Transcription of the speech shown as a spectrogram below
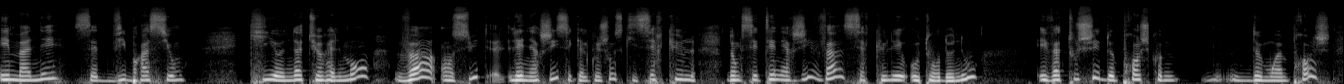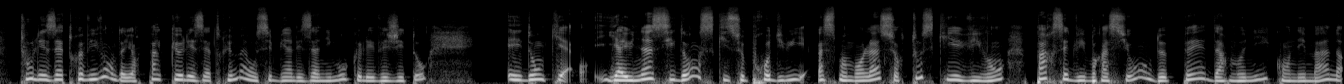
émaner cette vibration qui euh, naturellement va ensuite, l'énergie c'est quelque chose qui circule, donc cette énergie va circuler autour de nous et va toucher de proches comme de moins proches tous les êtres vivants, d'ailleurs pas que les êtres humains, aussi bien les animaux que les végétaux. Et donc, il y, a une incidence qui se produit à ce moment-là sur tout ce qui est vivant par cette vibration de paix, d'harmonie qu'on émane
